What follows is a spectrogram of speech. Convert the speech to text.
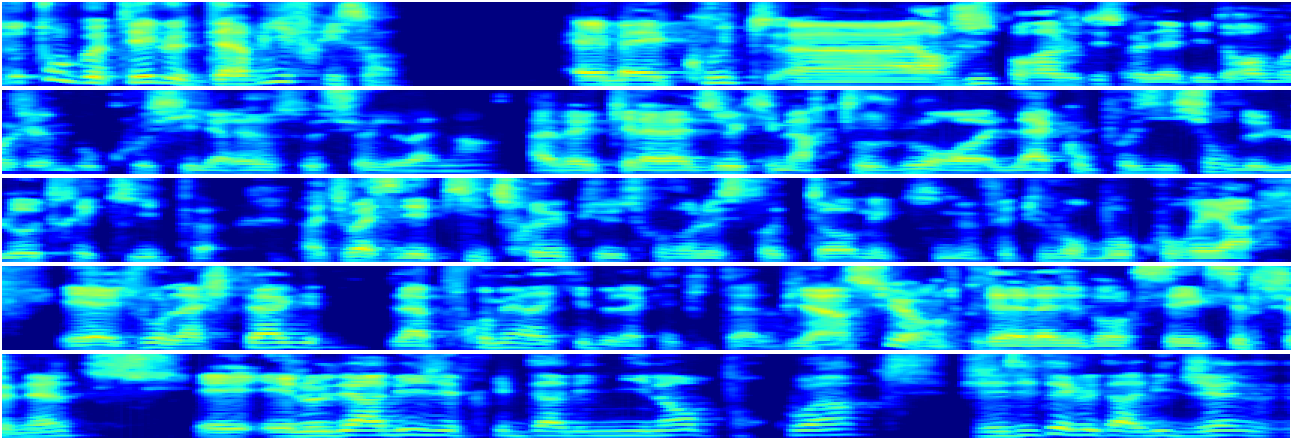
de ton côté le derby frisson? Eh ben écoute, euh, alors juste pour rajouter sur les habits de Rome, moi j'aime beaucoup aussi les réseaux sociaux, Johan, hein, avec la Lazio qui marque toujours euh, la composition de l'autre équipe. Enfin, tu vois, c'est des petits trucs que je trouve dans le photo, mais qui me fait toujours beaucoup rire. Et il y a toujours l'hashtag la première équipe de la capitale. Bien sûr. du côté de la Lazio, donc c'est exceptionnel. Et, et, le derby, j'ai pris le derby de Milan. Pourquoi? J'ai hésité avec le derby de Gênes,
